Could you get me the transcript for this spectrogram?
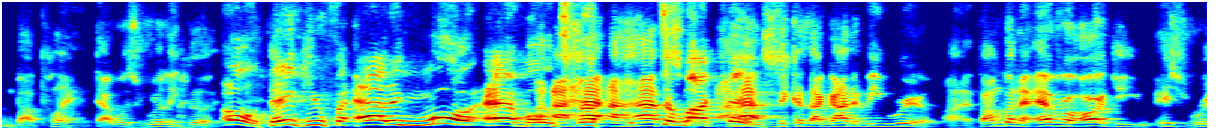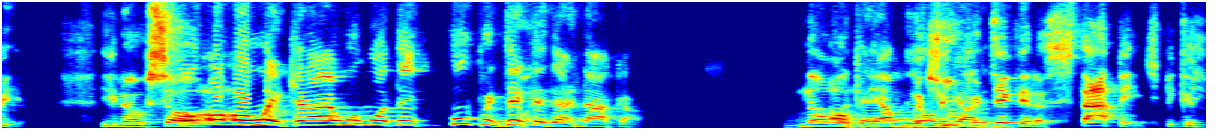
by Plant. That was really good. Oh, thank you for adding more ammo to, I, I to, to my case. Have, because I got to be real. If I'm going to ever argue you, it's real. You know, so. Oh, oh, oh, wait, can I add one more thing? Who predicted that knockout? No one. Okay, did. I'm the but only you predicted a stoppage because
